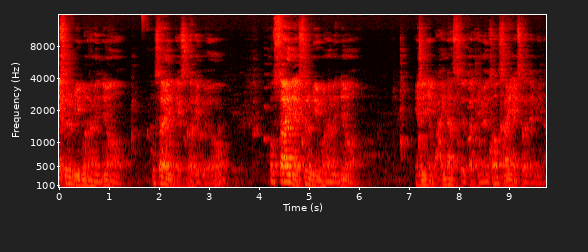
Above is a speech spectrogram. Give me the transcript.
x를 미분하면요, 코사인 x가 되고요, 코사인 x를 미분하면요. 얘는 이제 마이너스가 되면서 사인 x가 됩니다.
